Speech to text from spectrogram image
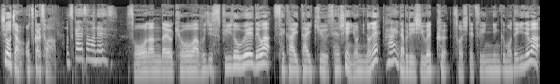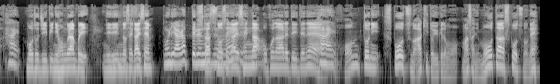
ちょうちゃん、お疲れ様。お疲れ様です。そうなんだよ。今日は富士スピードウェイでは世界耐久選手権4輪のね、はい。WEC ウェック、そしてツインリンクモテギでは、はい。モート GP 日本グランプリ、二輪の世界戦、盛り上がってるんですよね。の世界戦が行われていてね、はい本当にスポーツの秋というけども、まさにモータースポーツのね、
